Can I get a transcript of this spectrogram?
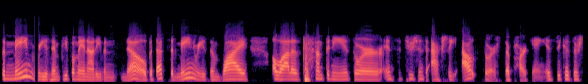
the main reason people may not even know, but that's the main reason why a lot of companies or institutions actually outsource their parking is because there's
